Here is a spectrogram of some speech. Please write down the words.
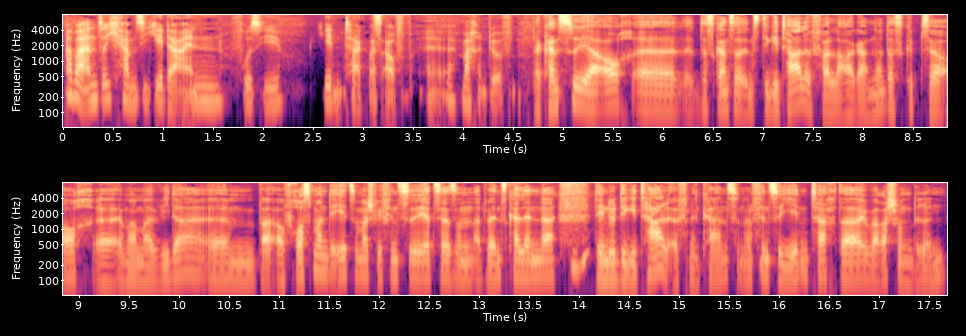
Aber an sich haben sie jeder einen, wo sie jeden Tag was aufmachen äh, dürfen. Da kannst du ja auch äh, das Ganze ins Digitale verlagern. Ne? Das gibt's ja auch äh, immer mal wieder. Ähm, bei, auf rossmann.de zum Beispiel findest du jetzt ja so einen Adventskalender, mhm. den du digital öffnen kannst. Und dann findest du jeden Tag da Überraschungen drin.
